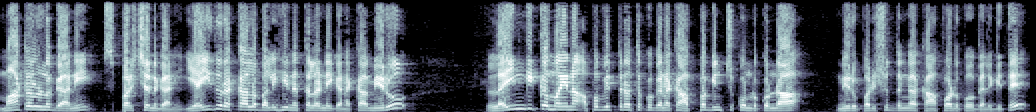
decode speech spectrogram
మాటలను కానీ స్పర్శను కానీ ఈ ఐదు రకాల బలహీనతలని గనక మీరు లైంగికమైన అపవిత్రతకు గనక అప్పగించుకోకుండా మీరు పరిశుద్ధంగా కాపాడుకోగలిగితే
